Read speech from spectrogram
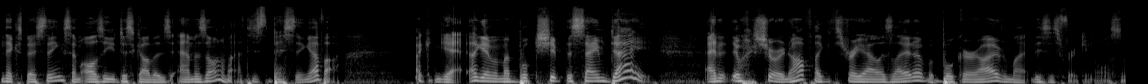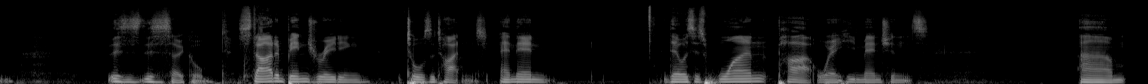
next best thing, some Aussie discovers Amazon. I'm like, this is the best thing ever. I can get I get my book shipped the same day. And it, sure enough, like three hours later, my book arrived. I'm like, this is freaking awesome. This is this is so cool. Started binge reading Tools of Titans, and then there was this one part where he mentions um,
